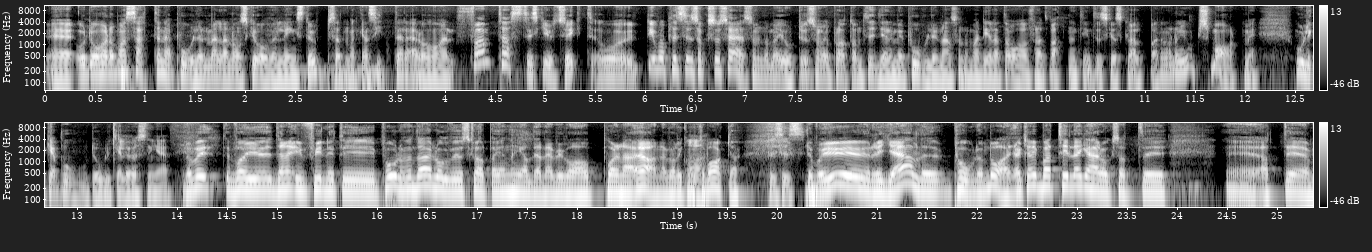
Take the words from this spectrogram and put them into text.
Eh, och då har de satt den här poolen mellan de skroven längst upp så att man kan sitta där och ha en fantastisk utsikt. Och det var precis också så här som de har gjort, som vi pratade om tidigare med poolerna som de har delat av för att vattnet inte ska skvalpa. Det har de gjort smart med olika bord och olika lösningar. Det var, det var ju den här Infinity-poolen, där låg vi och skvalpade en hel del när vi var på den här ön, när vi hade kommit ja, tillbaka. Precis. Det var ju rejäl pool ändå. Jag kan ju bara tillägga här också att, eh, eh att eh,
